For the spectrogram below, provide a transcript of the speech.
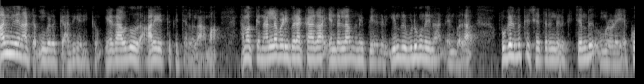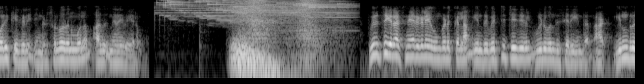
ஆன்மீக நாட்டம் உங்களுக்கு அதிகரிக்கும். ஏதாவது ஒரு ஆலயத்துக்கு செல்லலாமா? நமக்கு நல்லபடி பிறக்காதா என்றெல்லாம் நினைப்பீர்கள். இன்று விடுமுறை நாள் என்பதால் புகழ்மிக்க கஷேத்திரங்களுக்கு சென்று உங்களுடைய கோரிக்கைகளை நீங்கள் சொல்வதன் மூலம் அது நிறைவேறும். விருச்சிக உங்களுக்கெல்லாம் இன்று வெற்றி செய்திகள் வீடு வந்து சேருகின்ற நாள். இன்று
